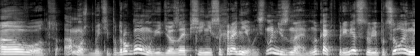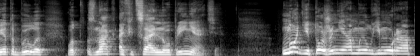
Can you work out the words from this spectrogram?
А, вот. А может быть и по-другому, видеозаписи не сохранилось. Ну, не знаем. Ну, как-то приветствовали поцелуем, и это было вот знак официального принятия. Ноги тоже не омыл ему раб.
